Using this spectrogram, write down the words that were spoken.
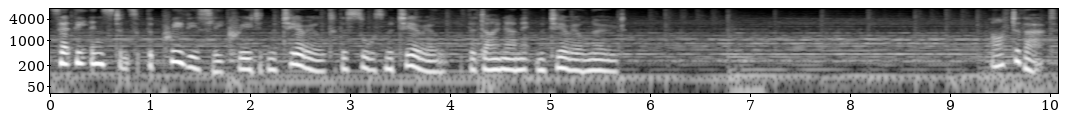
set the instance of the previously created material to the source material of the dynamic material node. After that,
